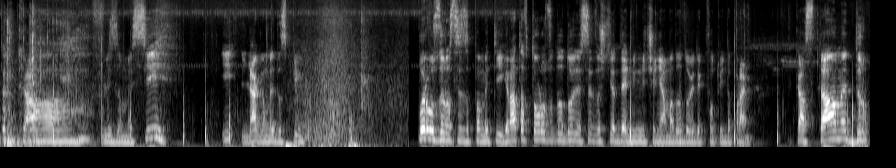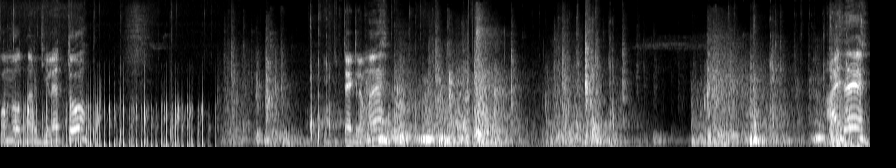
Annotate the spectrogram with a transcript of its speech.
Така, влизаме си и лягаме да спим. Първо, за да се запамети играта, второ, за да дойде следващия ден, иначе няма да дойде каквото и да правим. Така, ставаме, дърпаме от наргилето. И потегляме. Айде!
